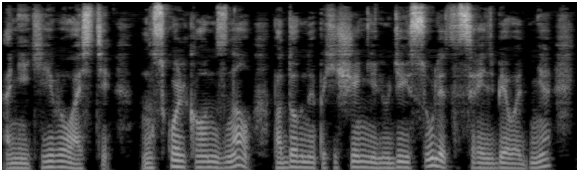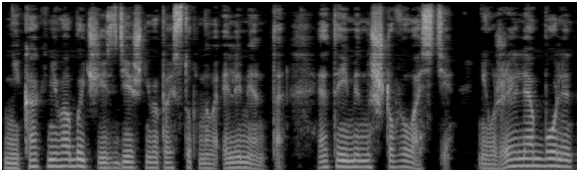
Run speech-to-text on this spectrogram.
а некие власти. Насколько он знал, подобное похищение людей с улицы средь бела дня никак не в обычае здешнего преступного элемента. Это именно что власти. Неужели Аболин,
